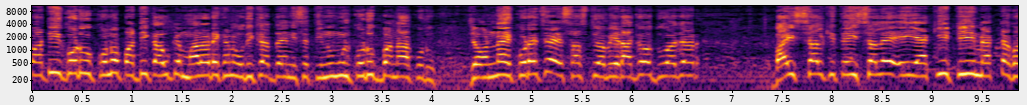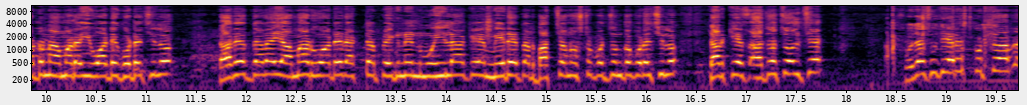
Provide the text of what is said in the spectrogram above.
পার্টি করুক কোনো পার্টি কাউকে মারার এখানে অধিকার দেয়নি সে তৃণমূল করুক বা না করুক যে অন্যায় করেছে শাস্তি হবে। এর আগেও দু বাইশ সাল কি তেইশ সালে এই একই টিম একটা ঘটনা আমার এই ওয়ার্ডে ঘটেছিল। তাদের দ্বারাই আমার ওয়ার্ডের একটা প্রেগনেন্ট মহিলাকে মেরে তার বাচ্চা নষ্ট পর্যন্ত করেছিল। তার কেস আজও চলছে। সোজাসুজি অ্যারেস্ট করতে হবে।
